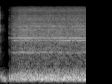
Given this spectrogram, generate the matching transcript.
you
